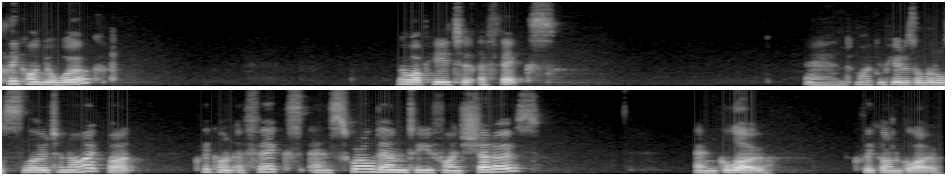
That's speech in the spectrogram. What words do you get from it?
click on your work, go up here to effects, and my computer's a little slow tonight, but click on effects and scroll down until you find shadows and glow. Click on glow.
